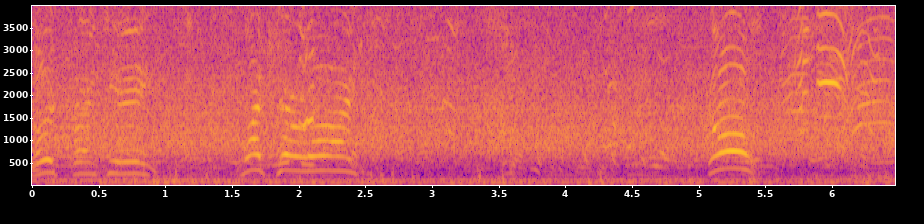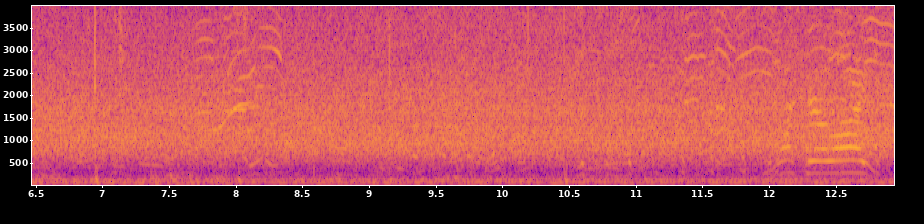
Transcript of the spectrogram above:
Good, Frankie! Come on, Caroline! Go! Come on, Caroline!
